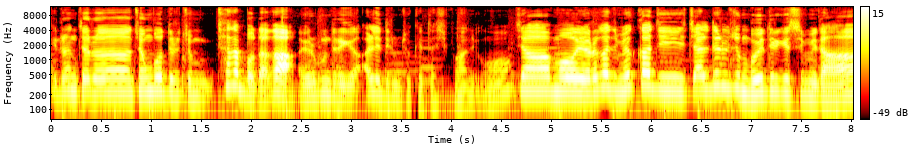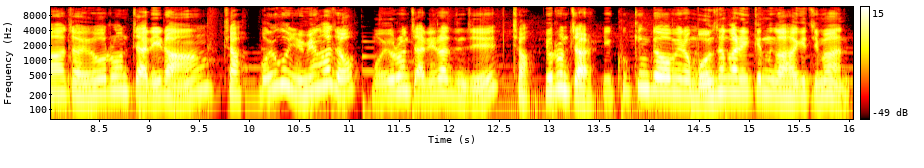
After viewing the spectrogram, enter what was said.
이런저런 정보들을 좀 찾아보다가 여러분들에게 알려드리면 좋겠다 싶어가지고. 자 뭐 여러가지 몇 가지 짤들을 좀 보여드리겠습니다. 자 요런 짤이랑 자뭐 이건 유명하죠? 뭐 요런 짤이라든지. 자 요런 짤이 쿠킹덤이랑 뭔 상관이 있겠는가 하겠지만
